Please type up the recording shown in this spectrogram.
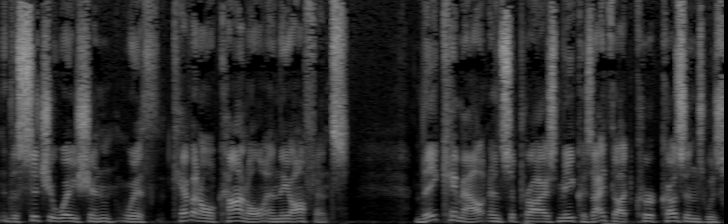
the situation with Kevin O'Connell and the offense. They came out and surprised me because I thought Kirk Cousins was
